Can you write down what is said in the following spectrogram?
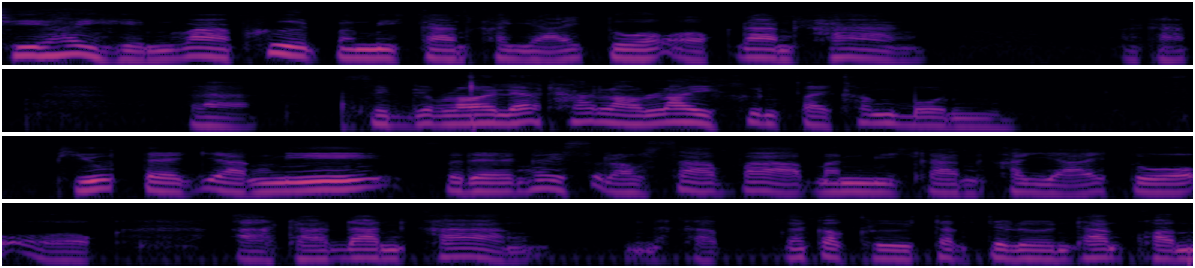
ชี้ให้เห็นว่าพืชมันมีการขยายตัวออกด้านข้างนะครับและเสร็จเรียบร้อยแล้วถ้าเราไล่ขึ้นไปข้างบน ผิวแตกอย่างนี้แสดงให้เราทราบว่ามันมีการขยายตัวออกอาทางด้านข้าง นะครับ นั่นก็คือการเจริญทางความ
